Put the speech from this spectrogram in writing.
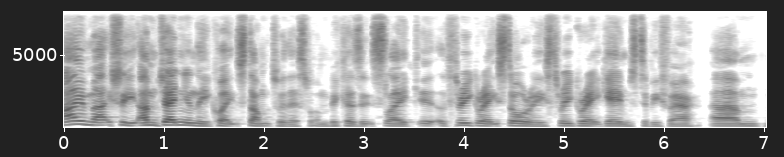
I'm actually, I'm genuinely quite stumped with this one because it's like uh, three great stories, three great games, to be fair. Um,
